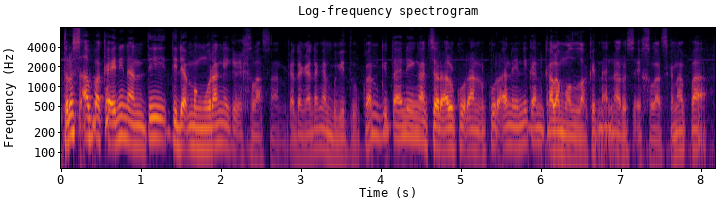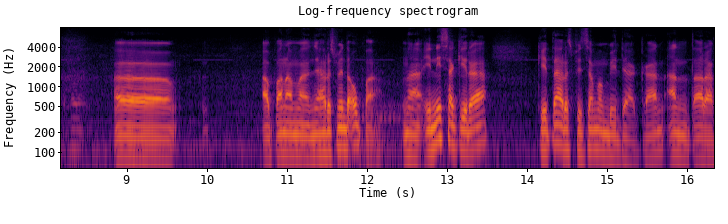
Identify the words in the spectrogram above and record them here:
Terus apakah ini nanti tidak mengurangi keikhlasan? Kadang-kadang kan begitu. Kan kita ini ngajar Al-Qur'an, Al-Qur'an ini kan kalam Allah, kita harus ikhlas. Kenapa? Uh, apa namanya harus minta upah. Nah ini saya kira kita harus bisa membedakan antara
